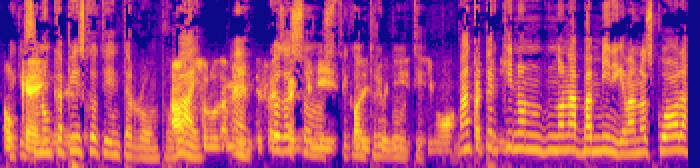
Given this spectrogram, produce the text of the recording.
perché okay. se non capisco ti interrompo. Vai. Assolutamente. Eh, cosa sono questi contributi? Ma anche per chi non, non ha bambini che vanno a scuola scuola,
